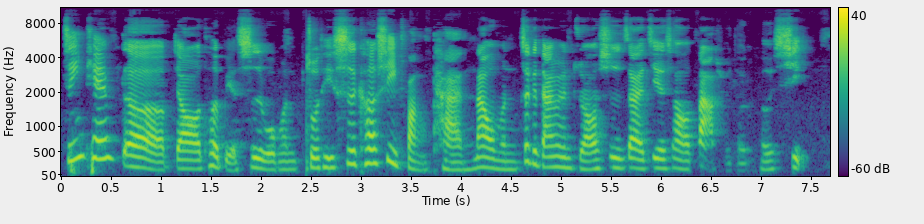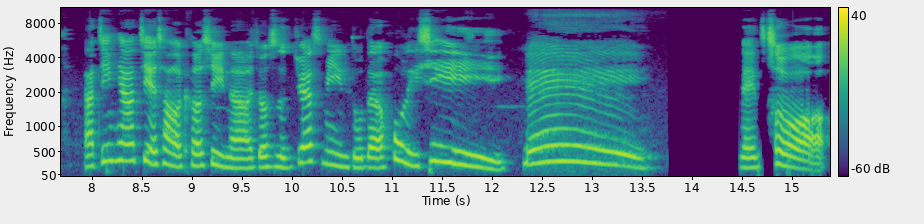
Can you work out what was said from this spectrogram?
今天的比较特别是我们主题是科系访谈。那我们这个单元主要是在介绍大学的科系。那今天要介绍的科系呢，就是 Jasmine 读的护理系。耶，没错。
